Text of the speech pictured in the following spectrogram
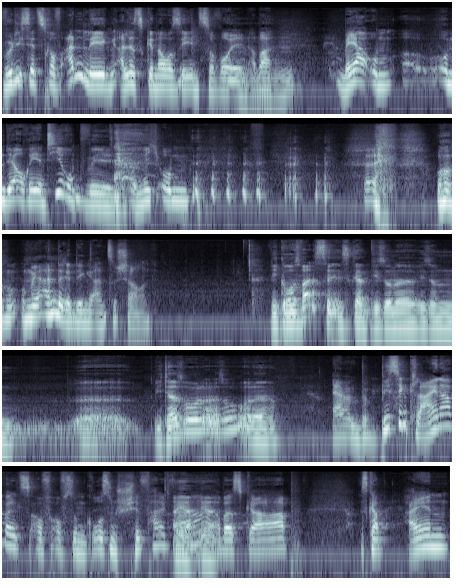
würde ich es jetzt drauf anlegen, alles genau sehen zu wollen. Aber mehr um, um der Orientierung willen und nicht um, äh, um, um mir andere Dinge anzuschauen. Wie groß war das denn insgesamt? Wie so, eine, wie so ein äh, Vitasol oder so? Oder? Ja, ein bisschen kleiner, weil es auf, auf so einem großen Schiff halt war. Ah, ja, ja. Aber es gab, es gab ein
